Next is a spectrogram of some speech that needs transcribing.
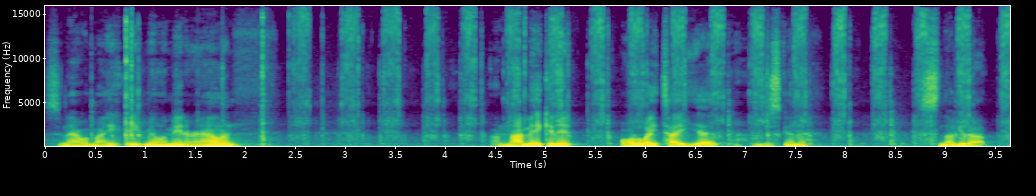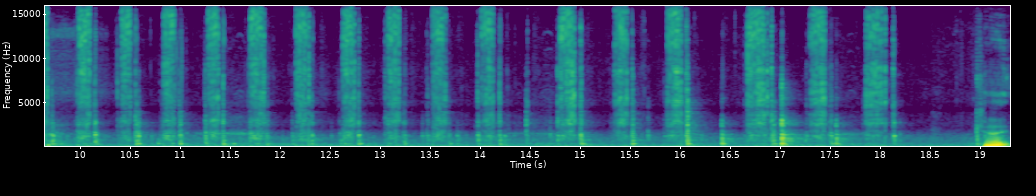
So now with my eight millimeter Allen, I'm not making it all the way tight yet. I'm just gonna snug it up. Okay.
